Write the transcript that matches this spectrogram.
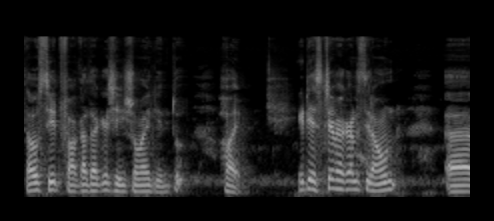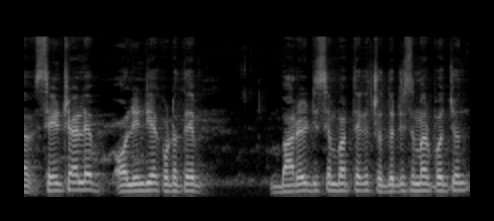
তাও সিট ফাঁকা থাকে সেই সময় কিন্তু হয়। এটি স্টে ভ্যাকান্সি রাউন্ড সেন্ট্রালে অল ইন্ডিয়া কোটাতে বারোই ডিসেম্বর থেকে চোদ্দ ডিসেম্বর পর্যন্ত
